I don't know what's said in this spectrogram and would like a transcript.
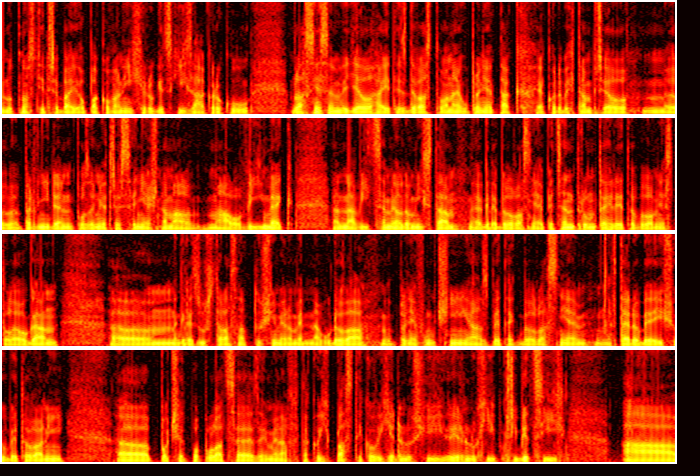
nutnosti třeba i opakovaných chirurgických zákroků. Vlastně jsem viděl Haiti zdevastované úplně tak, jako kdybych tam přijel první den po zemětřesení až na málo výjimek. Navíc jsem měl do místa, kde bylo vlastně epicentrum tehdy, to bylo město Leogan, ehm, kde zůstala snad tuším jenom jedna budova plně funkční a zbytek byl vlastně v té době již ubytovaný eh, počet populace, zejména v takových plastikových jednoduchých, jednoduchých příběcích a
